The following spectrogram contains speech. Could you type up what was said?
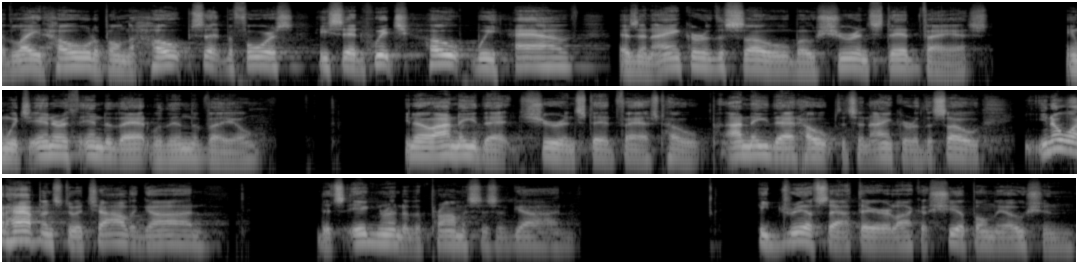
have laid hold upon the hope set before us, he said, which hope we have as an anchor of the soul, both sure and steadfast, and which entereth into that within the veil you know, I need that sure and steadfast hope. I need that hope that's an anchor of the soul. You know what happens to a child of God that's ignorant of the promises of God? He drifts out there like a ship on the ocean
